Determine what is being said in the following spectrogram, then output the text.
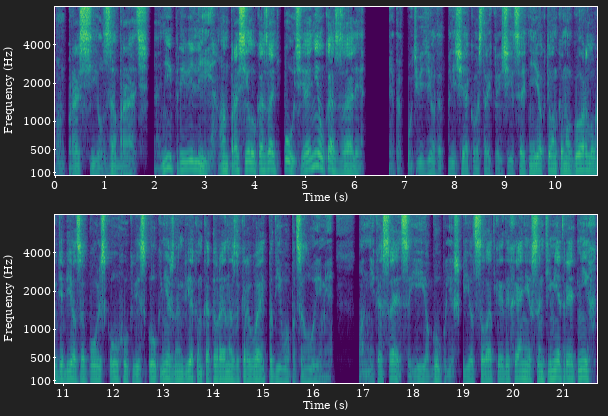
Он просил забрать. Они привели. Он просил указать путь, и они указали. Этот путь ведет от плеча к острой ключице, от нее к тонкому горлу, где бьется пульс, к уху, к виску, к нежным векам, которые она закрывает под его поцелуями. Он не касается ее губ, лишь пьет сладкое дыхание в сантиметре от них,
